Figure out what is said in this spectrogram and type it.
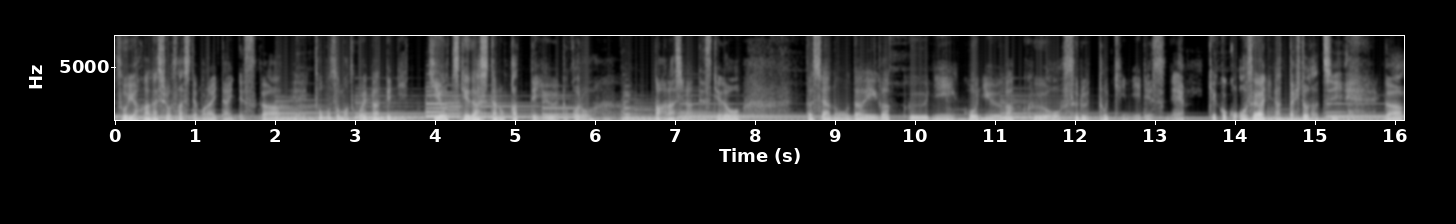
そういう話をさせてもらいたいんですが、えー、そもそもこれなんで日記をつけ出したのかっていうところの話なんですけど、私、あの、大学にこう入学をするときにですね、結構こうお世話になった人たちが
